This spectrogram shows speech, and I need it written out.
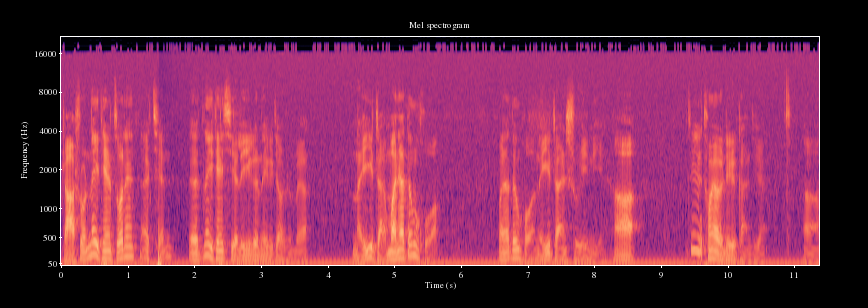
咋说？那天、昨天、哎前呃那天写了一个那个叫什么呀？哪一盏万家灯火？万家灯火哪一盏属于你啊？这个同样有这个感觉啊。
